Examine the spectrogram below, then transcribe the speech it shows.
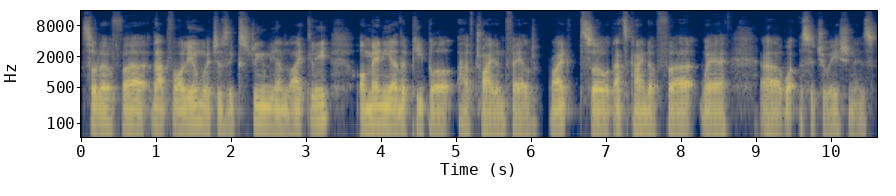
sort of uh, that volume, which is extremely unlikely, or many other people have tried and failed. Right, so that's kind of uh, where uh, what the situation is.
